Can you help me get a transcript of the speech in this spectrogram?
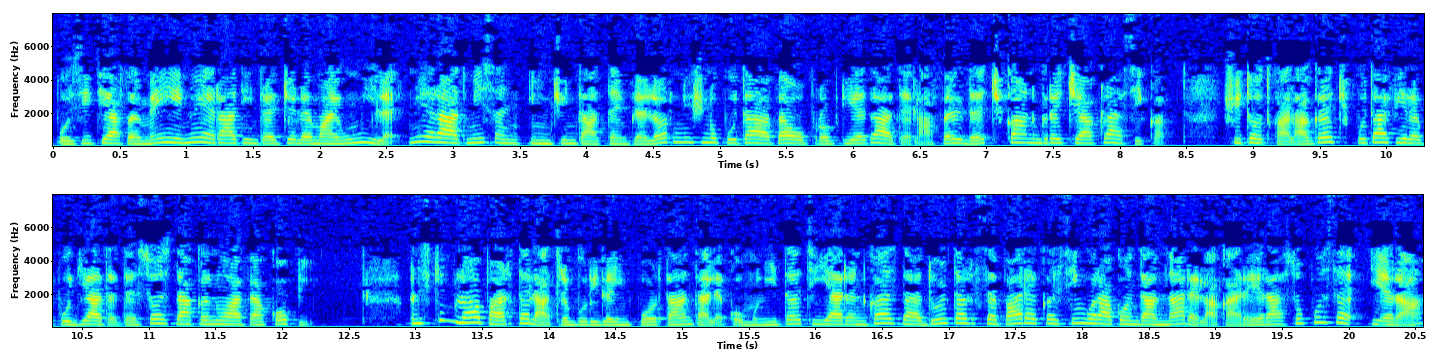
Poziția femeii nu era dintre cele mai umile, nu era admisă în incinta templelor, nici nu putea avea o proprietate, la fel deci ca în Grecia clasică. Și tot ca la greci putea fi repudiată de sos dacă nu avea copii. În schimb, lua parte la treburile importante ale comunității, iar în caz de adulter se pare că singura condamnare la care era supusă era,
